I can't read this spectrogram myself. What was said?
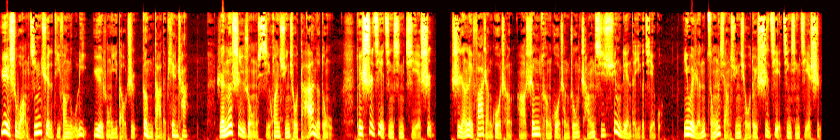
越是往精确的地方努力，越容易导致更大的偏差。人呢是一种喜欢寻求答案的动物，对世界进行解释是人类发展过程啊生存过程中长期训练的一个结果。因为人总想寻求对世界进行解释，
